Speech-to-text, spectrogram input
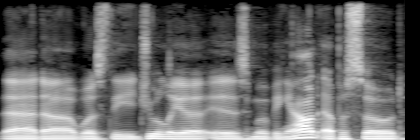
that uh, was the Julia is moving out episode.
